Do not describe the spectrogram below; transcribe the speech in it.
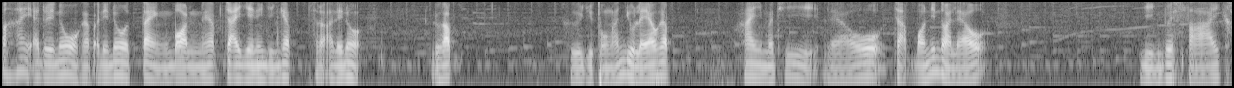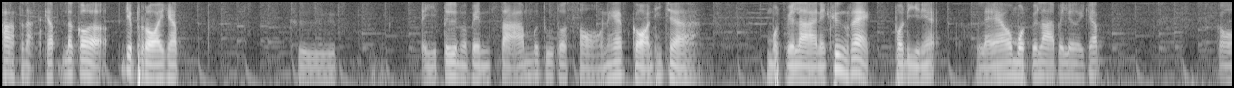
มาให้อะเดรโนครับอะเดรโนแต่งบอลนะครับใจเย็นจริงๆครับสำหรับอะเดรโน ดูครับ คืออยู่ตรงนั้นอยู่แล้วครับ ให้มาที่แล้วจับบอลนิดหน่อยแล้ว ยิงด้วยซ้ายข้างถนัดครับ แล้วก็เรียบร้อยครับ คือตีตื้นมาเป็น 3 ประตูต่อ 2 นะครับ ก่อนที่จะหมดเวลาในครึ่งแรกพอดีเนี่ยแล้วหมดเวลาไปเลยครับ ก็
